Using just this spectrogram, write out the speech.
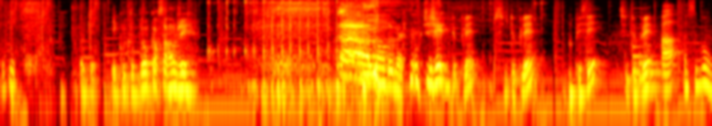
T'inquiète. Ok, écoute, on peut encore s'arranger. Ah non, dommage. GG, s'il te plaît, s'il te plaît, mon PC, s'il te plaît. Ah, Ah c'est bon,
